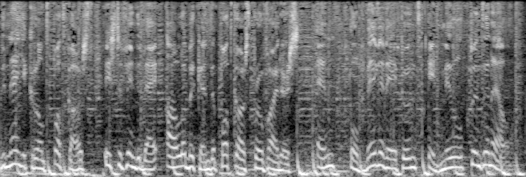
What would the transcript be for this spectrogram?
De Nijenkrant podcast is te vinden bij alle bekende podcastproviders en op www.inmail.nl.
